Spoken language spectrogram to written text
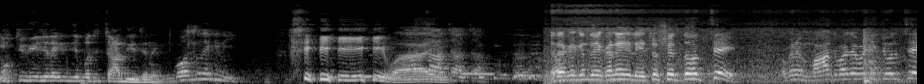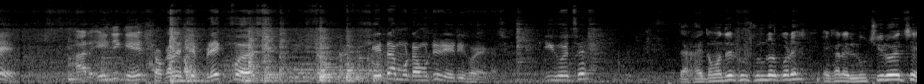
মিষ্টি দিয়েছে নাকি যে বলছে চা দিয়েছে নাকি? গন্ধ দেখিনি। ভাই। চা চা চা। এটাকে কিন্তু এখানে লেচো সেদ্ধ হচ্ছে ওখানে মাছ ভাজাভাজি চলছে। আর এইদিকে সকালের যে ব্রেকফাস্ট সেটা মোটামুটি রেডি হয়ে গেছে। কি হয়েছে? দেখাই তোমাদের খুব সুন্দর করে। এখানে লুচি রয়েছে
